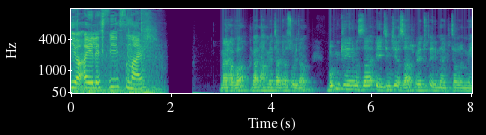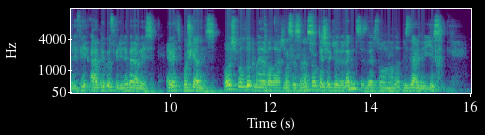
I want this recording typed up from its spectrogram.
Video ILSP sunar. Merhaba, ben Ahmet Ali Soydan. Bugünkü yayınımızda eğitimci yazar ve Tut Elimden kitabının müellifi Erdi Özgül ile beraberiz. Evet, hoş geldiniz. Hoş bulduk, merhabalar. Nasılsınız? Çok teşekkür ederim. Sizleri sormalı. Bizler de iyiyiz.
